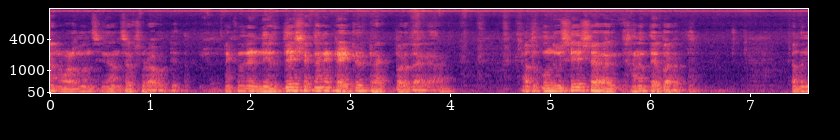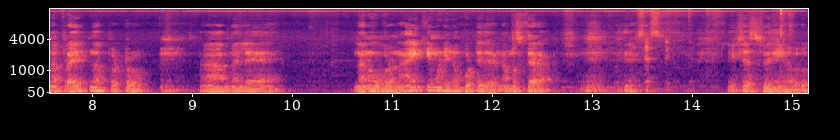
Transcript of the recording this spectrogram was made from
ನಾನು ಒಳಮನಸ್ಸಿಗೆ ಅನ್ಸೋಕೆ ಶುರು ಆಗ್ಬಿಟ್ಟಿತ್ತು ಯಾಕಂದ್ರೆ ನಿರ್ದೇಶಕನೇ ಟೈಟಲ್ ಟ್ರ್ಯಾಕ್ ಬರೆದಾಗ ಅದಕ್ಕೊಂದು ವಿಶೇಷ ಘನತೆ ಬರುತ್ತೆ. ಅದನ್ನ ಪ್ರಯತ್ನ ಪಟ್ಟರು ಆಮೇಲೆ ನನಗೊಬ್ಬರು ನಾಯಕಿ ಮಣಿನೂ ಕೊಟ್ಟಿದ್ದಾರೆ. ನಮಸ್ಕಾರ. ಯಶಸ್ವಿನಿ ಅವರು.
